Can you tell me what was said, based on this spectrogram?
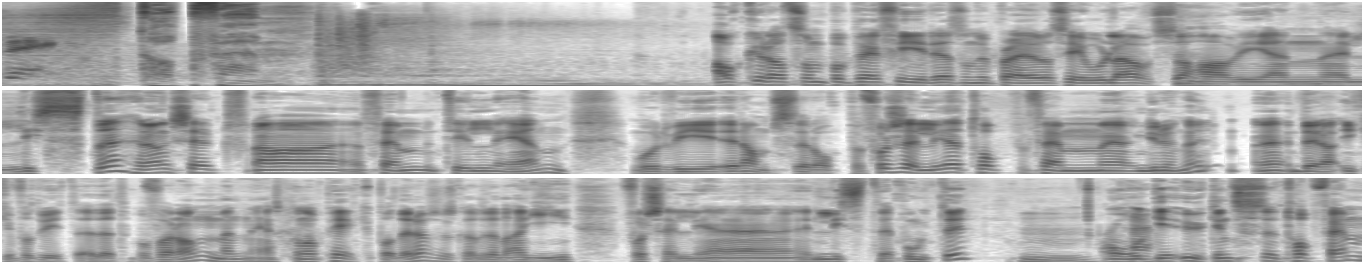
seks. Akkurat som på P4, som du pleier å si, Olav, så har vi en liste rangert fra fem til én, hvor vi ramser opp forskjellige topp fem grunner. Eh, Dere har ikke fått vite dette på forhånd, men jeg skal nå peke på dere, så skal dere da gi forskjellige listepunkter. Og ukens topp fem,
